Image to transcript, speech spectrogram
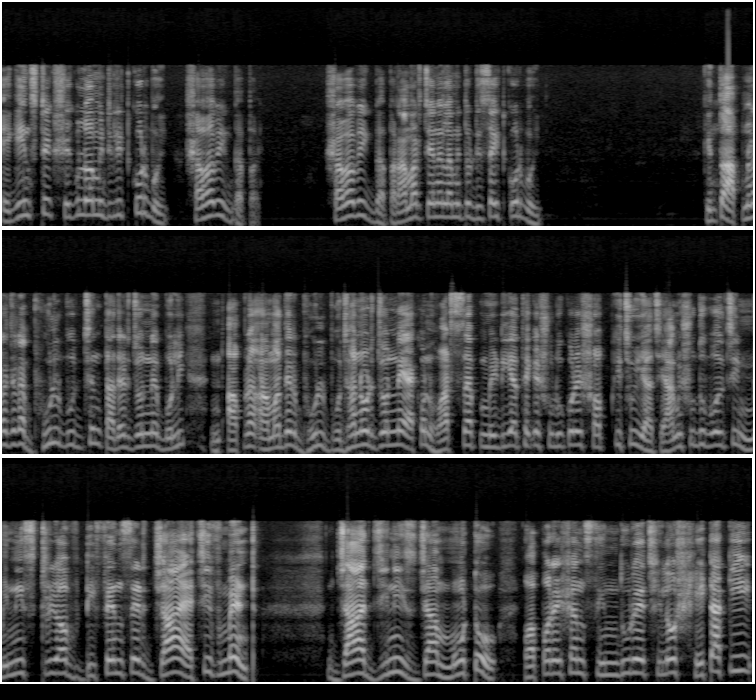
এগেনস্টে সেগুলো আমি ডিলিট করবই। স্বাভাবিক ব্যাপার। স্বাভাবিক ব্যাপার। আমার চ্যানেল আমি তো ডিসাইড করবই। কিন্তু আপনারা যারা ভুল বুঝছেন তাদের জন্য বলি, আপনারা, আমাদের ভুল বোঝানোর জন্য এখন হোয়াটসঅ্যাপ মিডিয়া থেকে শুরু করে সব কিছুই আছে। আমি শুধু বলছি মিনিস্ট্রি অফ ডিফেন্সের যা অ্যাচিভমেন্ট যা জিনিস, যা মোটো অপারেশন সিন্দুরে ছিল, সেটা কি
